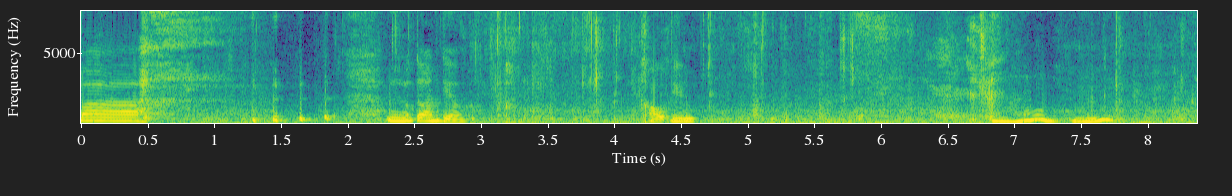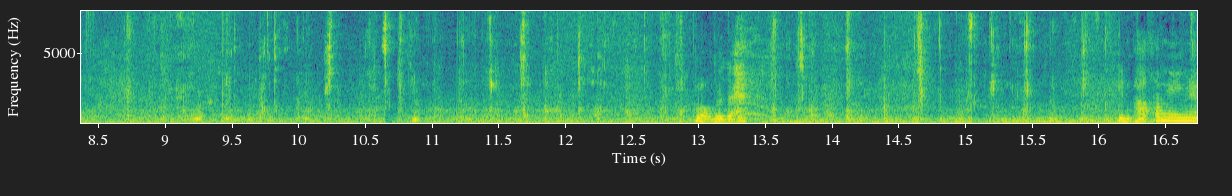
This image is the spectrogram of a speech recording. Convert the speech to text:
ปลาหมูตอนเดียว เขาอิ่ม บอกไปจ้ะกินพักก็มีไง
